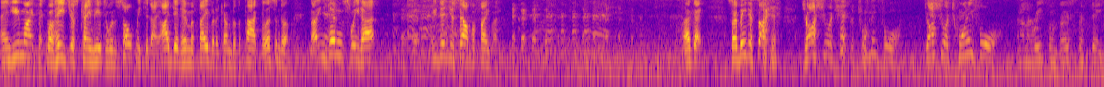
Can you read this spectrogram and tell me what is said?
And you might think, well, he just came here to insult me today. I did him a favor to come to the park to listen to him. No, you didn't, sweetheart. You did yourself a favor. Okay, so be decided. Joshua chapter 24. Joshua 24, and I'm going to read from verse 15.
